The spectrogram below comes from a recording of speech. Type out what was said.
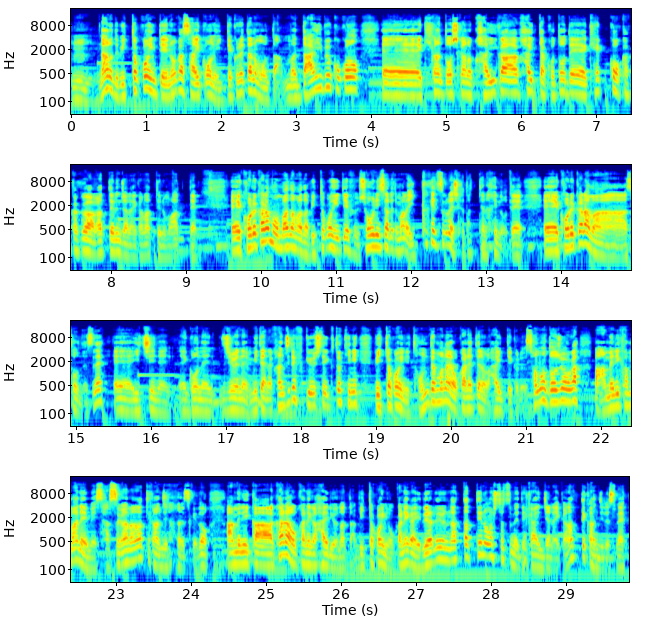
うん。なのでビットコインっていうのが最高値言ってくれたのもだ、まあ、だいぶここの、えー、機関投資家の買いが入ったことで結構価格が上がってるんじゃないかなっていうのもあって、えー、これからもまだまだビットコイン ETF 承認されてまだ1ヶ月ぐらいしか経ってないので、えー、これからまあ、そうですね、えー、1年、5年、10年みたいな感じで普及していくときにビットコインにとんでもないお金っていうのが入ってくる。その土壌が、まあ、アメリカマネーめさすがだなって感じなんですけど、アメリカからお金が入るようになった、ビットコインにお金が入れられるようになったっていうのも一つ目でかいんじゃないかなって感じですね。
